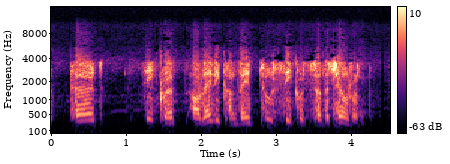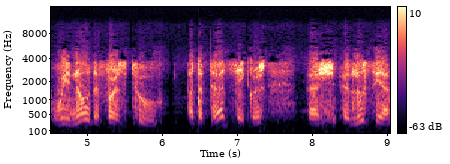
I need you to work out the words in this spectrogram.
the third secret. Our Lady conveyed two secrets to the children. We know the first two, but the third secret, uh, she, uh, Lucia,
